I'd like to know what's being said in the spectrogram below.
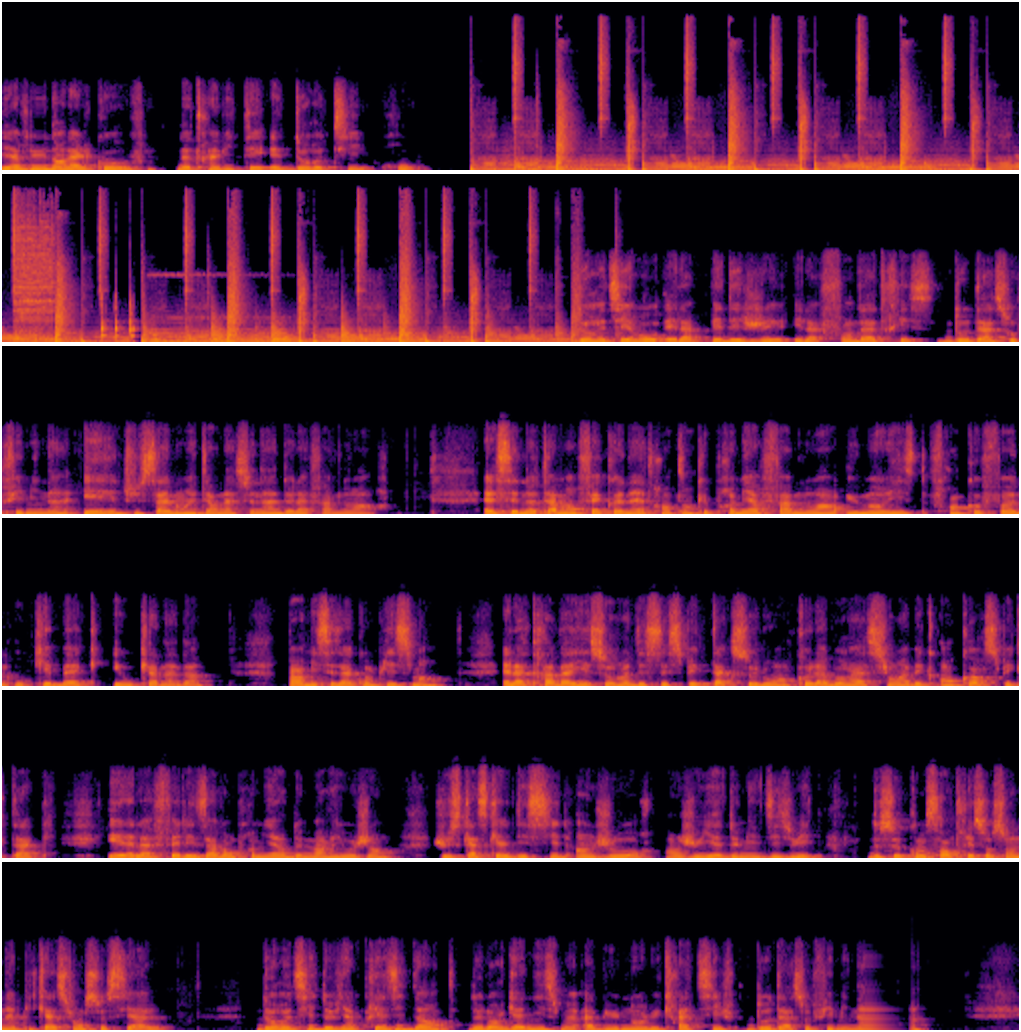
Bienvenue dans l'alcôve. Notre invitée est Dorothy Rowe. Dorothy Rowe est la PDG et la fondatrice d'Audace au féminin et du Salon international de la femme noire. Elle s'est notamment fait connaître en tant que première femme noire humoriste francophone au Québec et au Canada. Parmi ses accomplissements, elle a travaillé sur un de ses spectacles solo en collaboration avec Encore Spectacle et elle a fait les avant-premières de Mario Jean jusqu'à ce qu'elle décide un jour, en juillet 2018, de se concentrer sur son implication sociale. Dorothy devient présidente de l'organisme à but non lucratif d'audace au féminin.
